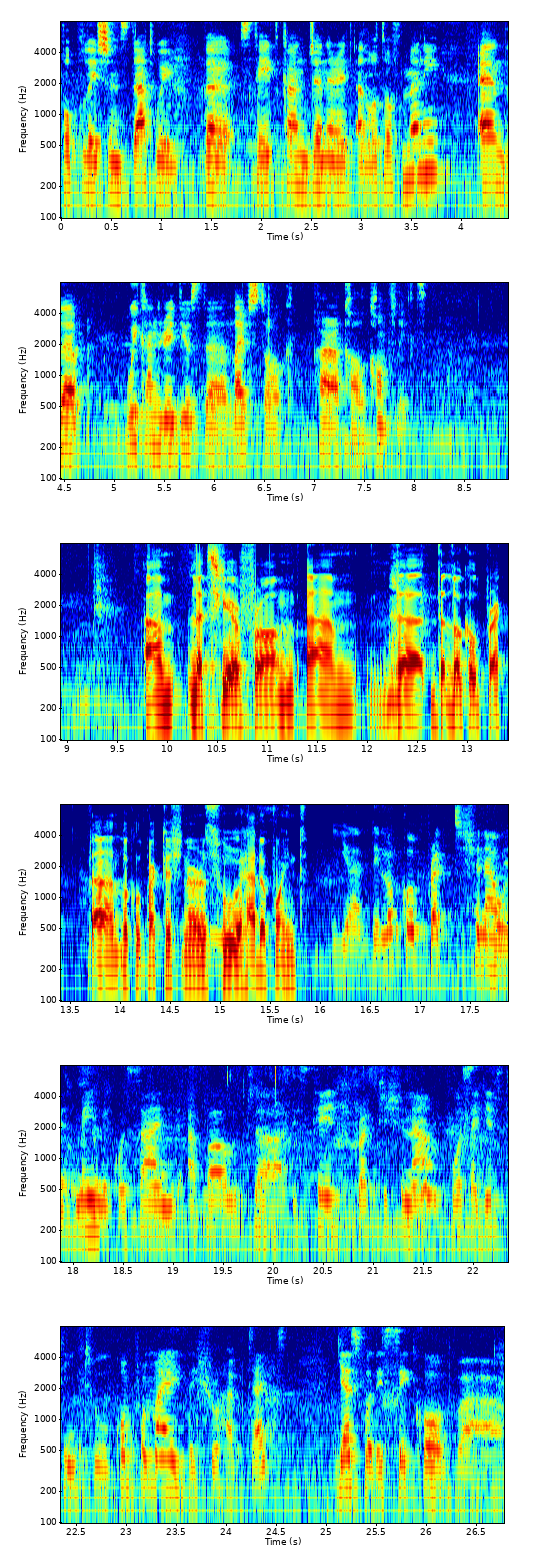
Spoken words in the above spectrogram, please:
populations. That way, the state can generate a lot of money, and uh, we can reduce the livestock caracal conflict. Um, let's hear from um, the, the local, prac uh, local practitioners who had a point. Yeah, the local practitioner was mainly concerned about uh, the state practitioner was suggesting to compromise the shrew habitat just for the sake of uh,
